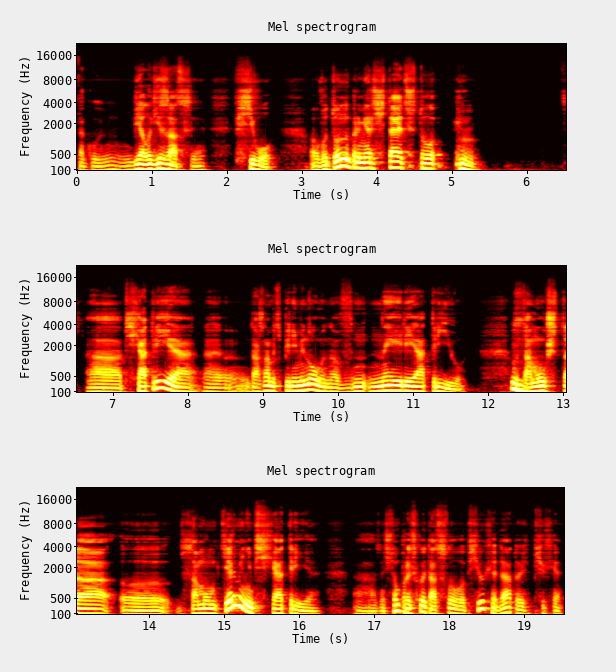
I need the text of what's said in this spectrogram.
такой биологизации всего. Вот он, например, считает, что а, психиатрия э, должна быть переименована в нейриатрию, потому что э, в самом термине психиатрия, а, значит, он происходит от слова псюхе, да, то есть псюхе,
